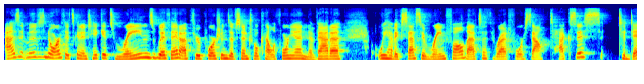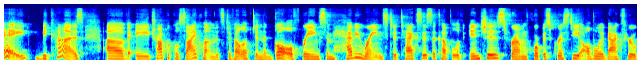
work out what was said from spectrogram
As it moves north, it's going to take its rains with it up through portions of central California, Nevada. We have excessive rainfall. That's a threat for South Texas. Today because of a tropical cyclone that's developed in the Gulf, bringing some heavy rains to Texas, a couple of inches from Corpus Christi all the way back through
